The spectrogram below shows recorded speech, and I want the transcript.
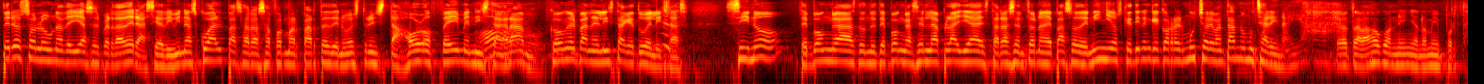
pero solo una de ellas es verdadera. Si adivinas cuál, pasarás a formar parte de nuestro Insta Hall of Fame en Instagram, con el panelista que tú elijas. Si no, te pongas donde te pongas en la playa, estarás en zona de paso de niños que tienen que correr mucho levantando mucha arena. ¡Ya! Pero trabajo con niños, no me importa.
